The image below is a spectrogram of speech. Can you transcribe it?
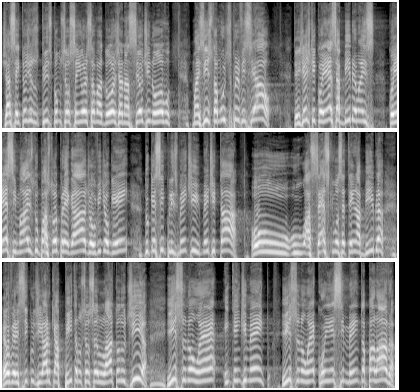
Já aceitou Jesus Cristo como seu Senhor e Salvador, já nasceu de novo, mas isso está muito superficial. Tem gente que conhece a Bíblia, mas conhece mais do pastor pregar, de ouvir de alguém, do que simplesmente meditar ou o acesso que você tem na Bíblia é o versículo diário que apita no seu celular todo dia. Isso não é entendimento, isso não é conhecimento da palavra.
